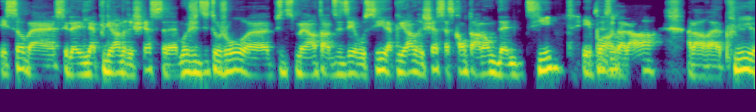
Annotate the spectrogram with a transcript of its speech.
et ça, ben, c'est la, plus grande richesse. Euh, moi, je dis toujours, euh, puis tu m'as entendu dire aussi, la plus grande richesse, ça se compte en nombre d'amitiés et pas en dollars. Alors, plus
